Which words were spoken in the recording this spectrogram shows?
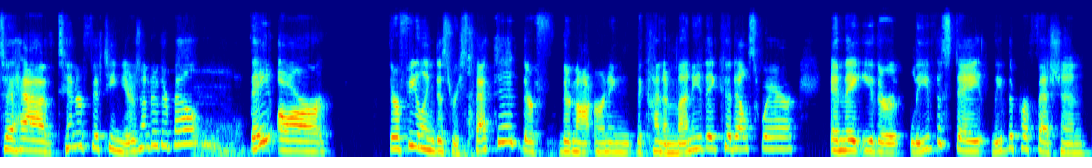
to have 10 or 15 years under their belt, they are they're feeling disrespected. They're they're not earning the kind of money they could elsewhere. And they either leave the state, leave the profession,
